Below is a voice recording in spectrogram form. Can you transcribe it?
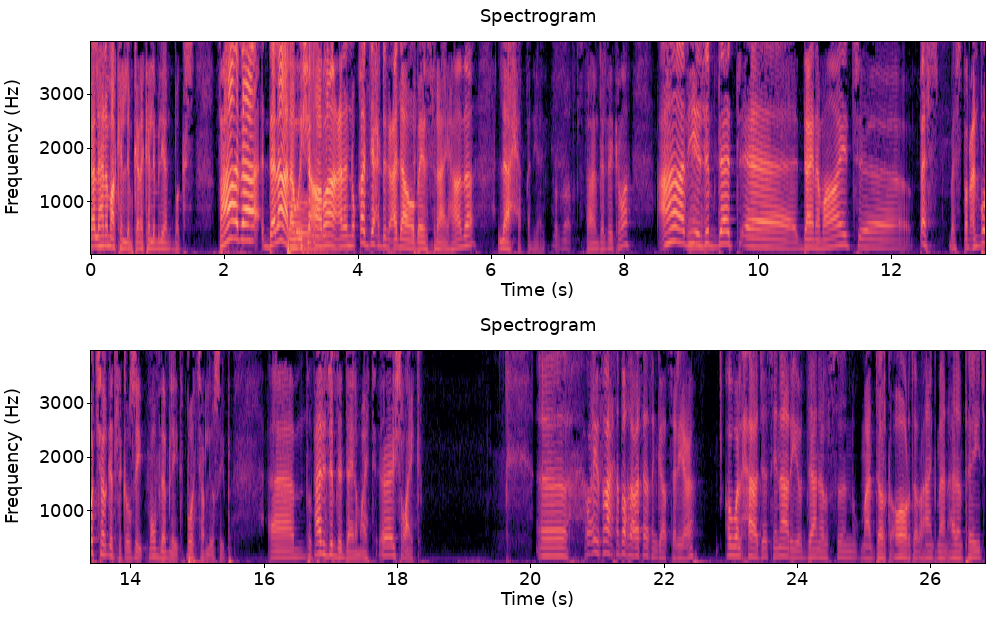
قال له أنا ما أكلمك أنا أكلم ال Young Bucks فهذا دلالة. وإشارة على انه قد يحدث عداوة بين الثنائي هذا لاحقا يعني بالضبط فهمت الفكرة؟ هذه هي إيه. زبدة آه، داينامايت آه، بس بس طبعا بوتشر قلت لك أصيب مو ب The Blade بوتشر اللي أصيب. هذه زبدة داينامايت آه، إيش رأيك؟ آه رأيي صراحة باخذ على ثلاث نقاط سريعة أول حاجة سيناريو دانيلسون مع ال Dark Order وهانج مان آدم بيج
